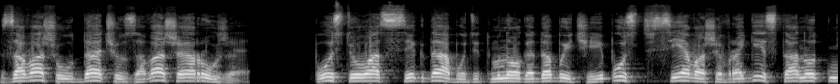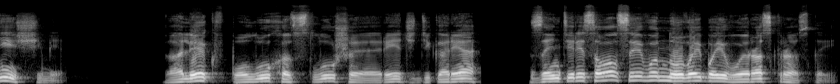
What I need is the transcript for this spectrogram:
за вашу удачу, за ваше оружие. Пусть у вас всегда будет много добычи, и пусть все ваши враги станут нищими. Олег, в полухо слушая речь дикаря, заинтересовался его новой боевой раскраской.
